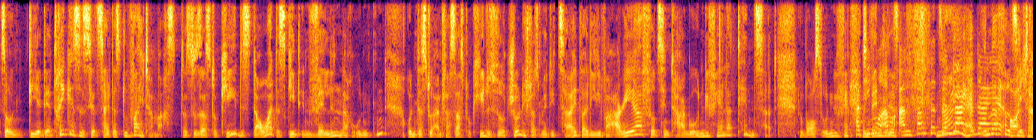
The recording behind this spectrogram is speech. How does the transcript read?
So, und dir, der Trick ist es jetzt halt, dass du weitermachst. Dass du sagst, okay, das dauert, es geht in Wellen nach unten und dass du einfach sagst, okay, das wird schon, ich lasse mir die Zeit, weil die Waage ja 14 Tage ungefähr Latenz hat. Du brauchst ungefähr. Hat die nur am das- Anfang 14 Nein, Tage? hat Tage? immer Oh, 14 ich kann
